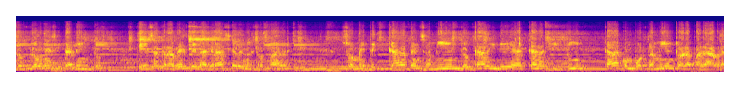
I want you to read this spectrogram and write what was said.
los dones y talentos, que es a través de la gracia de nuestro Padre. Somete cada pensamiento, cada idea, cada actitud, cada comportamiento a la palabra,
